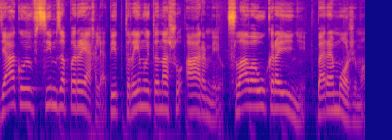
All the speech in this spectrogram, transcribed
Дякую всім за перегляд. Підтримуйте нашу армію. Слава Україні! Переможемо!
